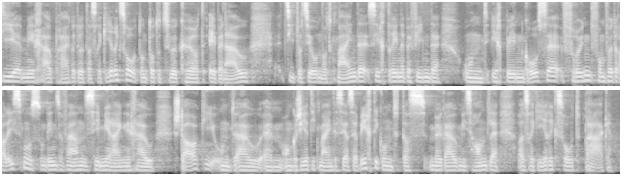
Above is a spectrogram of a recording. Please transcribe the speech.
die mich auch prägen tut als Regierungsrat. Und dazu gehört eben auch die Situation, wo die Gemeinden sich drinnen befinden. Und ich bin ein grosser Freund vom Föderalismus und insofern sind mir eigentlich auch starke und auch ähm, engagierte Gemeinden sehr, sehr wichtig und das möge auch mein Handeln als Regierungsrat prägen.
